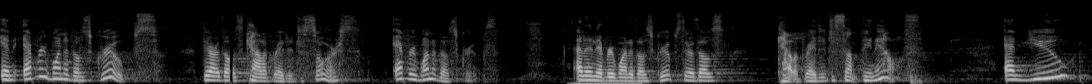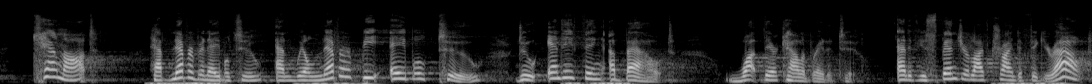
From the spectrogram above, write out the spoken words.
in every one of those groups there are those calibrated to source. Every one of those groups. And in every one of those groups there are those calibrated to something else. And you cannot have never been able to and will never be able to do anything about what they're calibrated to. And if you spend your life trying to figure out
